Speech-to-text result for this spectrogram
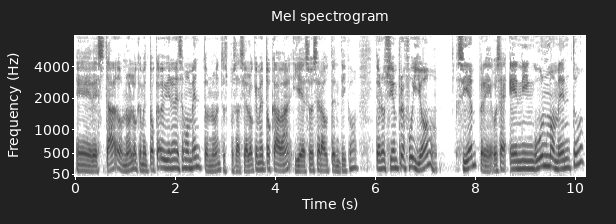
eh, de estado, ¿no? Lo que me toca vivir en ese momento, ¿no? Entonces, pues hacía lo que me tocaba y eso es ser auténtico, pero siempre fui yo, siempre, o sea, en ningún momento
